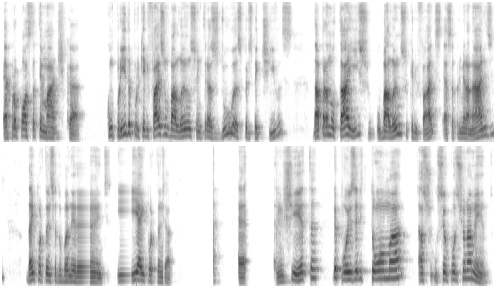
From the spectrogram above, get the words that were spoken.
é a proposta temática cumprida, porque ele faz um balanço entre as duas perspectivas. Dá para notar isso, o balanço que ele faz, essa primeira análise, da importância do Bandeirantes e a importância é, Anchieta, depois ele toma a, o seu posicionamento.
